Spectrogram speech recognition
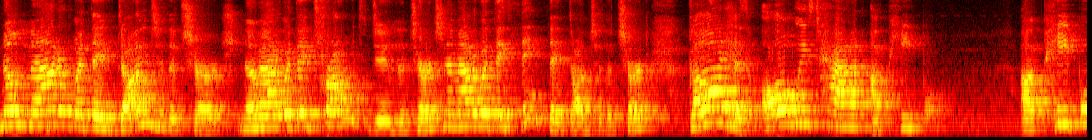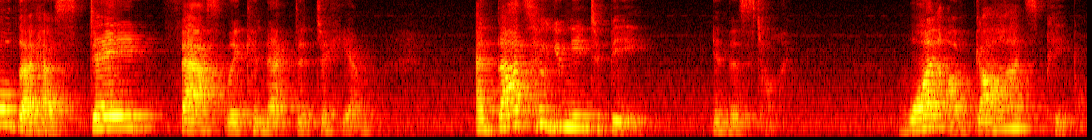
no matter what they've done to the church, no matter what they've tried to do to the church, no matter what they think they've done to the church, God has always had a people. A people that have stayed fastly connected to Him. And that's who you need to be in this time. One of God's people.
